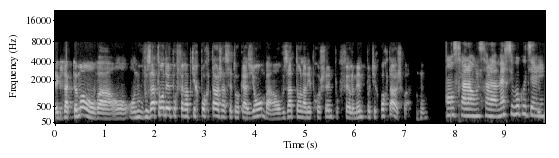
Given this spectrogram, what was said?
Exactement, on, va, on, vous attendait pour faire un petit reportage à cette occasion. Ben, on vous attend l'année prochaine pour faire le même petit reportage. Quoi. On sera là, on sera là. Merci beaucoup Thierry.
